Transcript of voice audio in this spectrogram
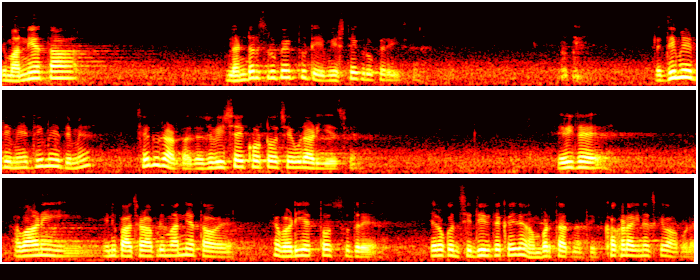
એ માન્યતા બ્લન્ડર્સ રૂપે તૂટી મિસ્ટેક રૂપે રહી છે. એટલે ધીમે ધીમે ધીમે ધીમે છેદ ઉડાડતા જાય વિષય ખોટો છે ઉડાડીએ છીએ એવી રીતે વાણી એની પાછળ આપણી માન્યતા હોય એ વળીએ તો જ સુધરે. એ લોકોને સીધી રીતે કહી છે ને જ નથી. ખખડાવીને જ કહેવા પડે.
